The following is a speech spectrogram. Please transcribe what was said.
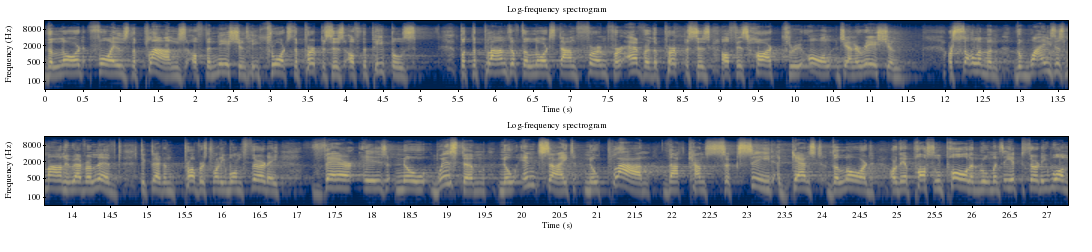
The Lord foils the plans of the nations, He thwarts the purposes of the peoples. But the plans of the Lord stand firm forever, the purposes of His heart through all generation. Or Solomon, the wisest man who ever lived, declared in Proverbs 21 30, there is no wisdom, no insight, no plan that can succeed against the Lord. Or the Apostle Paul in Romans 8 31,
